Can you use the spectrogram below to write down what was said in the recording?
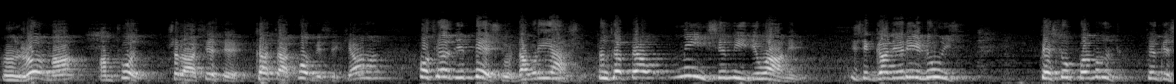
în Roma, am fost și la aceste catacombe se cheamă, o fel de beșuri, dar uriașe. Încăpeau mii și mii de oameni. Este galerii lungi pe sub pământ. Pentru că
